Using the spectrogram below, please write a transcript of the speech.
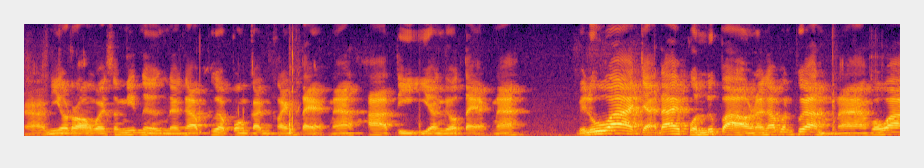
อ่านี้รองไว้สักนิดหนึ่งนะครับ เพื่อป้องกันแคลงแตกนะถ้าตีเอียงเดี๋ยวแตกนะไม่รู้ว่าจะได้ผลหรือเปล่านะครับเพื่อนๆนะเพราะว่า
